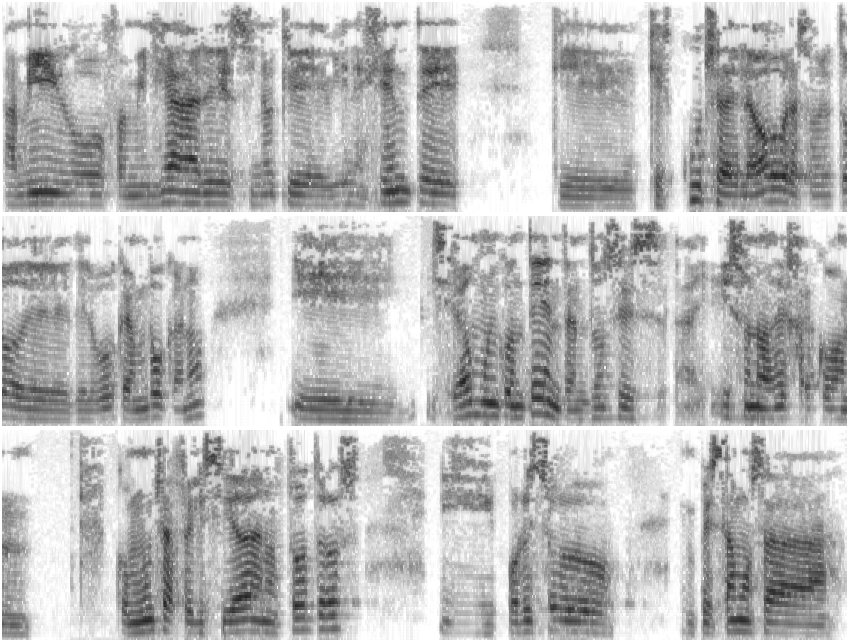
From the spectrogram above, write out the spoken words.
amigos, familiares, sino que viene gente que, escucha de la obra, sobre todo del boca en boca, ¿no? Y, se va muy contenta, entonces eso nos deja con, con mucha felicidad a nosotros y por eso empezamos a,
